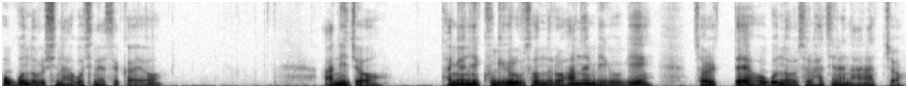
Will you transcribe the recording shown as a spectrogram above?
호구 노릇이나 하고 지냈을까요? 아니죠. 당연히 국익을 우선으로 하는 미국이 절대 호구 노릇을 하지는 않았죠.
